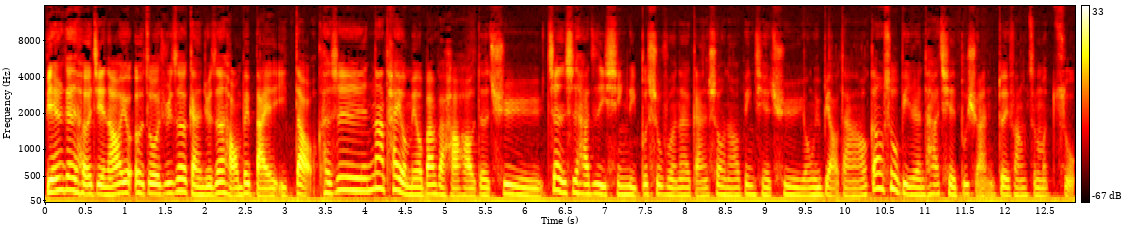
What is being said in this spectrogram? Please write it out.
别人跟你和解，然后又恶作剧，这个感觉真的好像被摆了一道。可是，那他有没有办法好好的去正视他自己心里不舒服的那个感受，然后并且去勇于表达，然后告诉别人他其实不喜欢对方这么做？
